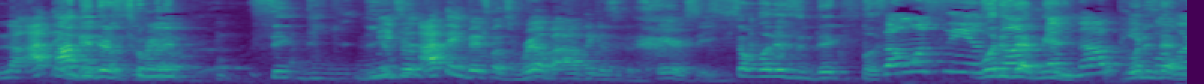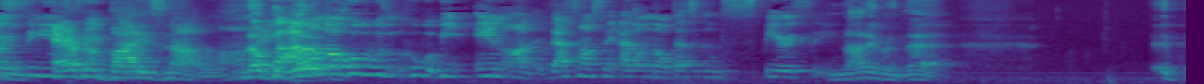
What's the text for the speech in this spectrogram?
No, I think, I think there's too real. many. See, do do Me too. feel- I think Bigfoot's real, but I don't think it's a conspiracy. so what is a Bigfoot? Someone's seeing What does something. that mean? Enough What people does that are mean? seeing Everybody's something. not lying. No, But but I don't know who was, who would be in on it. That's what I'm saying. I don't know if that's a conspiracy. Not even that. It,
